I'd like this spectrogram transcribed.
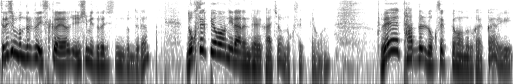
들으신 분들도 있을 거예요. 유심히 들으신 분들은 녹색병원이라는 데를 가죠. 녹색병원. 왜 다들 녹색병원으로 갈까요? 이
